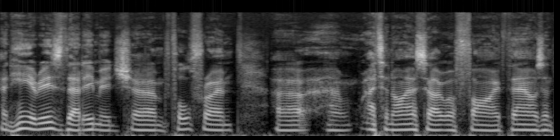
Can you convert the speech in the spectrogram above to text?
And here is that image um, full frame uh, uh, at an ISO of 5000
